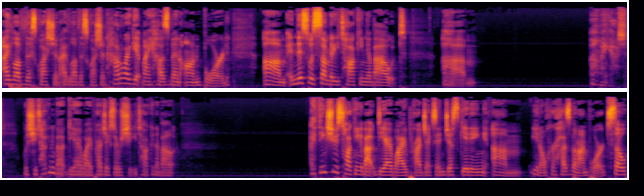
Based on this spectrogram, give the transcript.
I love this question. I love this question. How do I get my husband on board? Um, and this was somebody talking about, um, oh my gosh, was she talking about DIY projects or was she talking about? I think she was talking about DIY projects and just getting, um, you know, her husband on board. So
